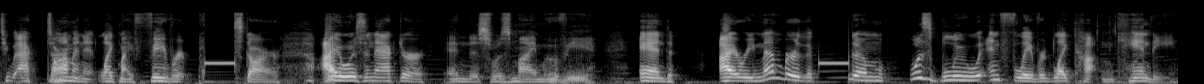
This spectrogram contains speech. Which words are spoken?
to act dominant like my favorite star. I was an actor, and this was my movie. And I remember the was blue and flavored like cotton candy.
